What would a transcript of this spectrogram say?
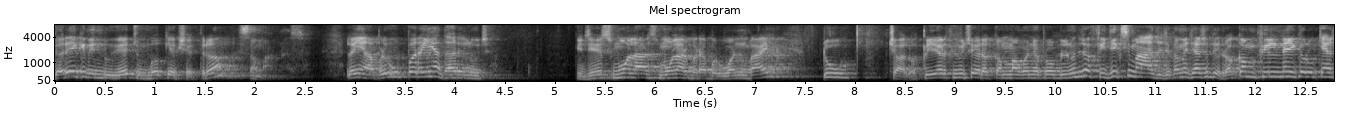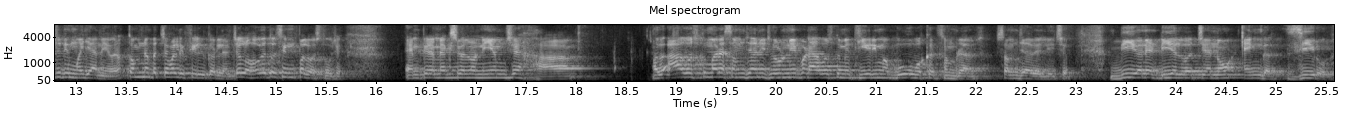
દરેક બિંદુએ ચુંબકીય ક્ષેત્ર સમાન હશે. એટલે અહીંયા આપણે ઉપર અહીંયા ધારેલું છે કે જે સ્મોલ આર સ્મોલ આર બરાબર વન બાય ટુ ચાલો ક્લિયર થયું છે? રકમમાં કોઈને પ્રોબ્લેમ નથી. જો ફિઝિક્સમાં આ જ છે, તમે જ્યાં સુધી રકમ ફીલ નહીં કરો, ત્યાં સુધી મજા નહીં આવે. રકમને બચ્ચા વાળી ફીલ કરી લે ચલો, હવે તો સિમ્પલ વસ્તુ છે. એમ્પિયર મેક્સવેલનો નિયમ છે, હા. હવે આ વસ્તુ મારે સમજાવવાની જરૂર નહીં પડે આ વસ્તુ મેં થિયરીમાં બહુ વખત સમજાવ સમજાવેલી છે. બી અને ડીએલ વચ્ચેનો એંગલ ઝીરો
